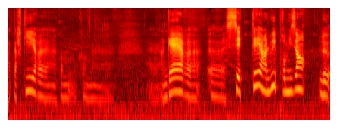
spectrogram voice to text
à partir euh, comme, comme euh, en guerre, euh, c'était en lui promisant le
